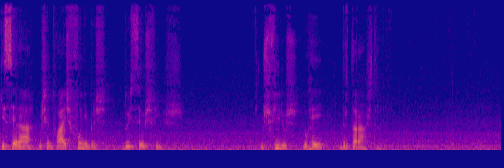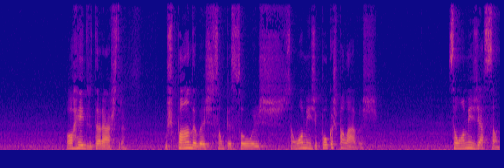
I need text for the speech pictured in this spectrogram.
que será os rituais fúnebres dos seus filhos, os filhos do rei Dhritarashtra. Ó rei Dhritarashtra, os Pandavas são pessoas, são homens de poucas palavras, são homens de ação.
